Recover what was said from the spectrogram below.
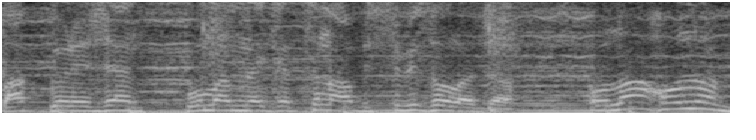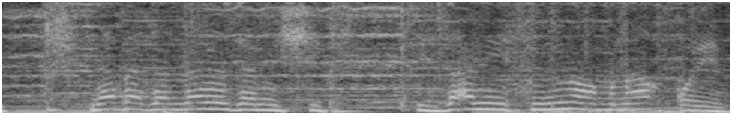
bak göreceksin bu memleketin abisi biz olacağız. Ola oğlum ne bedeller ödemişik. Bizden iyisinin amına koyayım.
